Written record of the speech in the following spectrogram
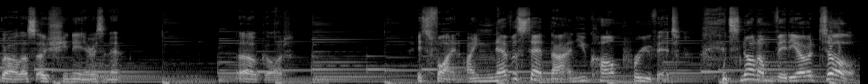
well, that's Oceania, isn't it? Oh god. It's fine. I never said that and you can't prove it. It's not on video at all.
